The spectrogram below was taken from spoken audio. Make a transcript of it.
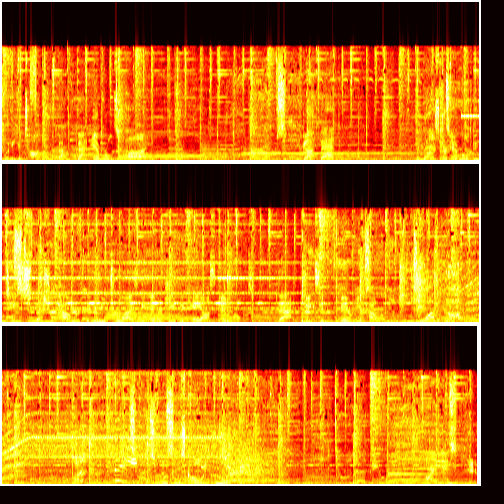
What are you talking about? That emerald's mine. You got that? The Master Emerald contains special powers that neutralize the energy of the Chaos Emeralds. That makes it very powerful. What the? Look who's calling who at me. I came here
